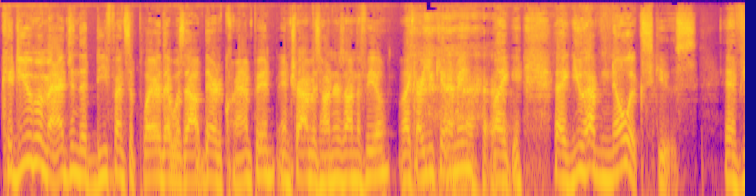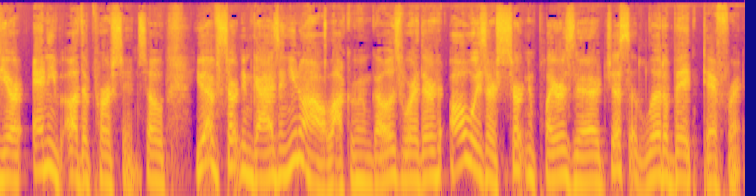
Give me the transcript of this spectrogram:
could you imagine the defensive player that was out there cramping and Travis Hunter's on the field? Like, are you kidding me? like, like you have no excuse if you're any other person. So you have certain guys, and you know how a locker room goes, where there always are certain players that are just a little bit different.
